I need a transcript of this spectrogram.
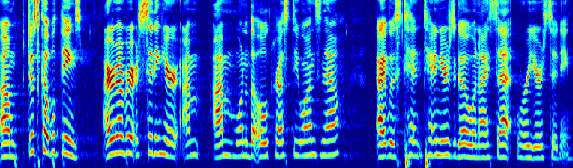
Um, just a couple things. I remember sitting here, I'm, I'm one of the old crusty ones now. I was 10, 10 years ago when I sat where you're sitting.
